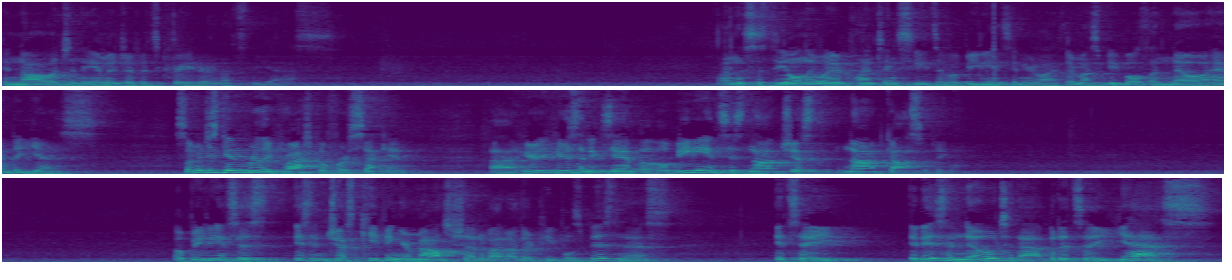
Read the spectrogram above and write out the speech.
in knowledge in the image of its creator. And that's the yes. And this is the only way of planting seeds of obedience in your life. There must be both a no and a yes. So let me just get really practical for a second. Uh, here, here's an example obedience is not just not gossiping. Obedience is, isn't just keeping your mouth shut about other people's business. It's a, it is a no to that, but it's a yes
